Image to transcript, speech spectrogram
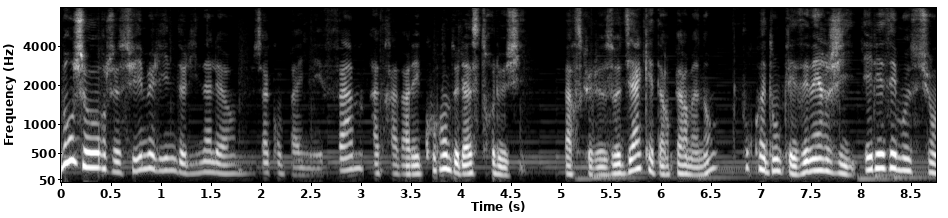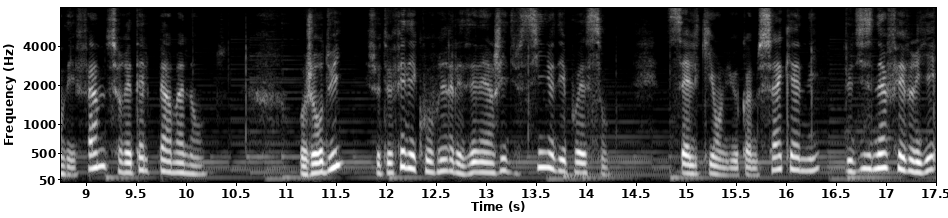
Bonjour, je suis Emeline de Lina Learn. J'accompagne les femmes à travers les courants de l'astrologie. Parce que le zodiaque est impermanent, pourquoi donc les énergies et les émotions des femmes seraient-elles permanentes? Aujourd'hui, je te fais découvrir les énergies du signe des poissons, celles qui ont lieu comme chaque année du 19 février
